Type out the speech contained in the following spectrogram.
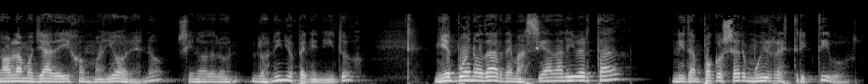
No hablamos ya de hijos mayores, ¿no? Sino de los, niños pequeñitos. Ni es bueno dar demasiada libertad, ni tampoco ser muy restrictivos.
